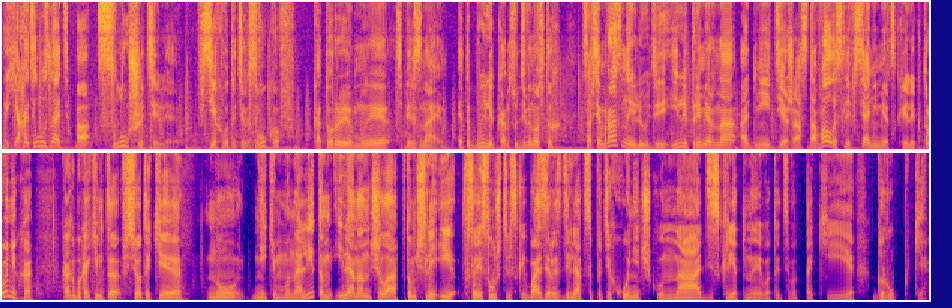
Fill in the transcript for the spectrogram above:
Я хотел узнать, а слушатели всех вот этих звуков, которые мы теперь знаем, это были к концу 90-х совсем разные люди или примерно одни и те же? Оставалась ли вся немецкая электроника как бы каким-то все-таки ну, неким монолитом, или она начала, в том числе и в своей слушательской базе, разделяться потихонечку на дискретные вот эти вот такие группки?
